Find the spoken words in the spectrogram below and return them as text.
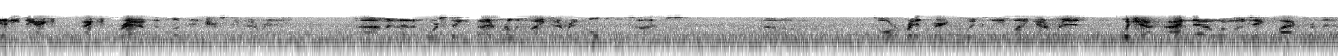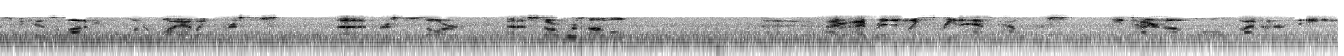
anything I could I could grab that looked interesting. Um, and then of course things that I really liked I read multiple times, um, or read very quickly. Like I read, which I, I know I'm going to take flack for this because a lot of people wonder why I like the Crystal uh, the Crystal Star uh, Star Wars novel. Uh, I, I read in like three and a half hours the entire novel, 580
